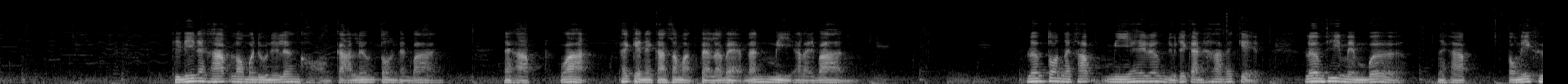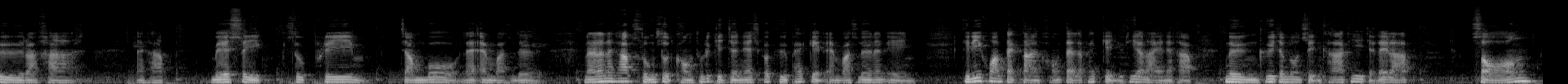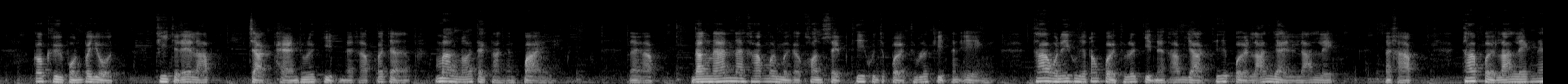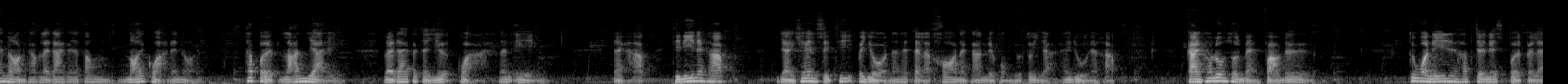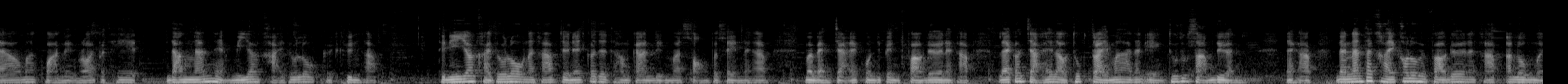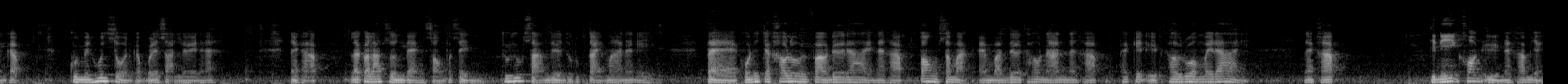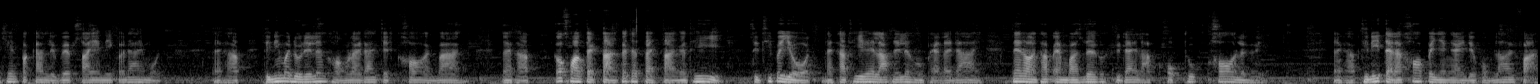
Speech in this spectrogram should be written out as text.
ทีนี้นะครับลองมาดูในเรื่องของการเริ่มต้นกันบ้างนะครับ ว่าแพ็กเกจในการสมัครแต่ละแบบนั้นมีอะไรบ้าง เริ่มต้นนะครับ มีให้เริ่มอยู่ด้วยกัน5แพ็กเกจ เริ่มที่ Member นะครับ ตรงนี้คือราคานะครับ Basic Supreme Jumbo และ Ambassador ดังนั้นนะครับ สูงสุดของธุรกิจ Journeys ก็คือแพ็กเกจ Ambassador นั่นเอง ทีนี้ความแตกต่างของแต่ละแพ็กเกจอยู่ที่อะไรนะครับ 1. คือจำนวนสินค้าที่จะได้รับ 2. ก็คือผลประโยชน์ที่จะได้รับจากแผนธุรกิจนะครับ ก็จะมากน้อยแตกต่างกันไปนะครับ ดังนั้นนะครับมันเหมือนกับคอนเซปต์ที่คุณจะเปิดธุรกิจนั่นเอง ถ้าวันนี้คุณจะต้องเปิดธุรกิจนะครับอยากที่จะเปิดร้านใหญ่หรือร้านเล็กนะครับถ้าเปิดร้านเล็กแน่นอนครับรายได้ก็จะต้องน้อยกว่าแน่นอน ถ้าเปิดร้านใหญ่รายได้ก็จะเยอะกว่านั่นเองนะครับทีนี้นะครับอย่างเช่นสิทธิประโยชน์นะในแต่ละข้อนะครับเดี๋ยวผมยกตัวอย่างให้ดูนะครับ การเข้าร่วมส่วนแบ่ง Founder ทุกวันนี้นะครับเจเนสเปิดไปแล้วมากกว่า 100 ประเทศ ดังนั้นเนี่ยมียอดขายทั่วโลกเกิดขึ้นครับ ทีนี้ยอดขายทั่วโลกนะครับเจเนสก็จะทำการดึงมา 2%นะครับ มาแบ่งจ่ายให้คนที่เป็น Founder นะครับ และก็จ่ายให้เราทุกไตรมาสนั่นเองทุกๆ 3 เดือนนะครับ ดังนั้นถ้าใครเข้าร่วมเป็น Founder นะครับ อารมณ์เหมือนกับคุณเป็นหุ้นส่วนกับบริษัทเลยนะนะครับ แล้วก็รับส่วนแบ่ง 2%ทุกๆ 3 เดือนทุกๆ ไตรมาสนั่นเอง แต่คนที่จะเข้าร่วมเป็น Founder ได้นะครับ ต้องสมัคร Ambassador เท่านั้นนะครับ แพ็กเกจอื่นเข้าร่วมไม่ได้นะครับ ทีนี้ข้ออื่นนะครับ อย่างเช่นประกันหรือเว็บไซต์อันนี้ก็ได้หมด นะครับ ทีนี้มาดูในเรื่องของรายได้ 7 ข้อกันบ้างนะครับ ก็ความแตกต่างก็จะแตกต่างกันที่สิทธิประโยชน์นะครับที่ได้รับในเรื่องของแผนรายได้ แน่นอนครับ Ambassador ก็คือได้รับครบทุกข้อเลยนะครับ ทีนี้แต่ละข้อเป็นยังไงเดี๋ยวผมเล่าให้ฟัง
